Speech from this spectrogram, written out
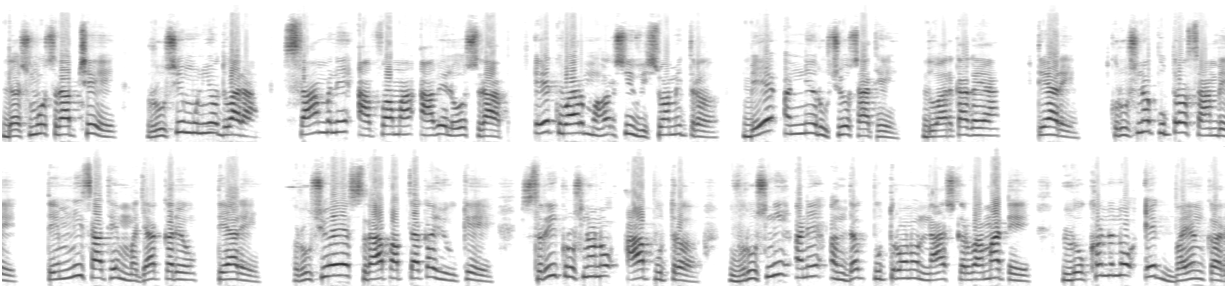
દસમો શ્રાપ છે, ઋષિ મુનિઓ દ્વારા સામને આપવામાં આવેલો શ્રાપ. એકવાર મહર્ષિ વિશ્વામિત્ર બે અન્ય ઋષિઓ સાથે દ્વારકા ગયા. ત્યારે કૃષ્ણપુત્ર સાંબે તેમની સાથે મજાક કર્યો. ત્યારે ઋષિઓએ શ્રાપ આપતા કહ્યું કે શ્રી કૃષ્ણનો આ પુત્ર વૃષ્ણિ અને અંધક પુત્રોનો નાશ કરવા માટે લોખંડનો એક ભયંકર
